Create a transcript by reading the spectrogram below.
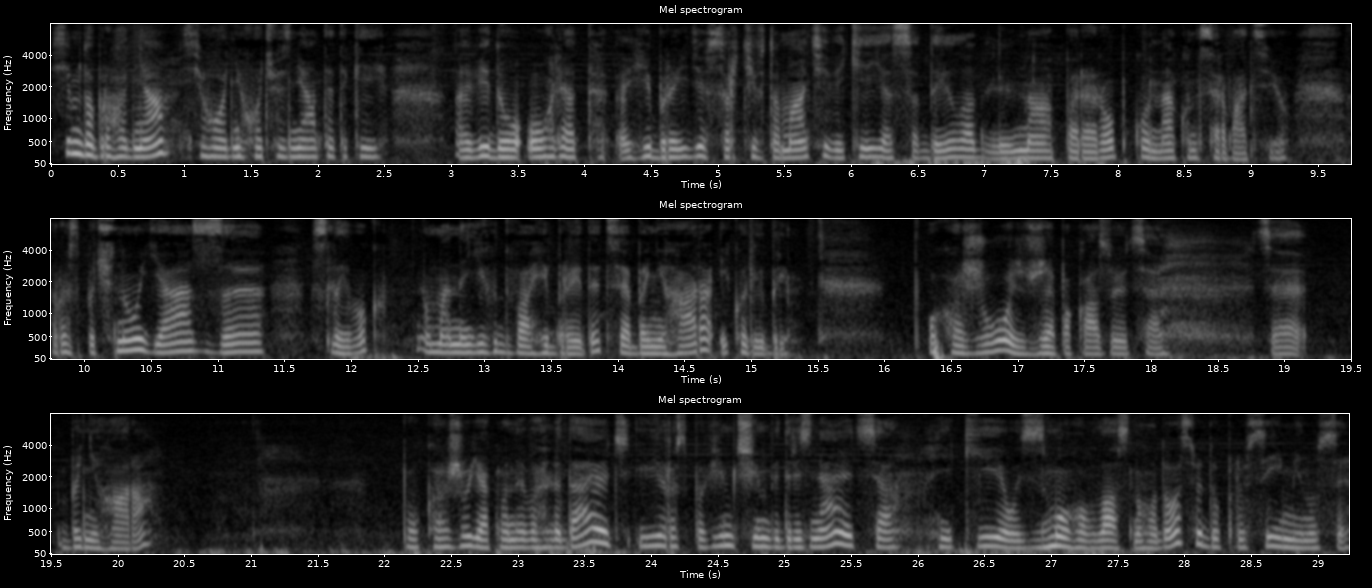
Всім доброго дня! Сьогодні хочу зняти такий е, відеоогляд гібридів сортів томатів, які я садила на переробку на консервацію. Розпочну я з сливок. У мене їх два гібриди: це Бенігара і Колібрі. Покажу, ось вже показую це. Це Бенігара. Покажу, як вони виглядають, і розповім, чим відрізняються, які ось з мого власного досвіду плюси і мінуси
